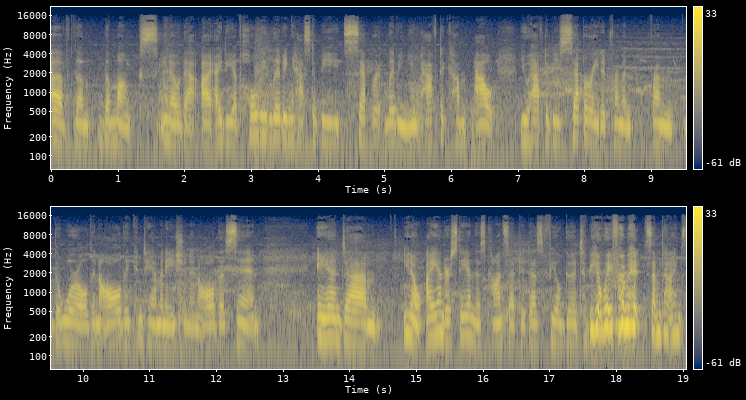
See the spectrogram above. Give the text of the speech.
of the, the monks, you know, that idea of holy living has to be separate living. You have to come out, you have to be separated from, an, from the world and all the contamination and all the sin. And, um, you know, I understand this concept. It does feel good to be away from it sometimes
